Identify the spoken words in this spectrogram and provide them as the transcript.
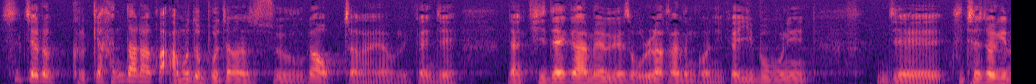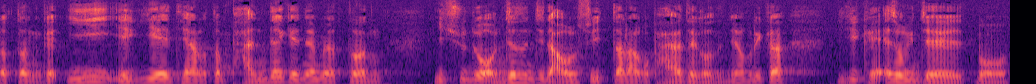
실제로 그렇게 한다라고 아무도 보장할 수가 없잖아요. 그러니까 이제 그냥 기대감에 의해서 올라가는 거니까 이 부분이 이제 구체적인 어떤 그러니까 이 얘기에 대한 어떤 반대 개념의 어떤 이슈도 언제든지 나올 수 있다라고 봐야 되거든요. 그러니까 이게 계속 이제 뭐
